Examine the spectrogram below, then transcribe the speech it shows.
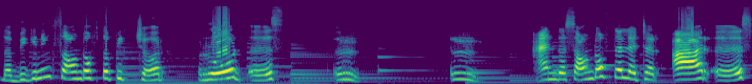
The beginning sound of the picture road is r, r. And the sound of the letter R is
